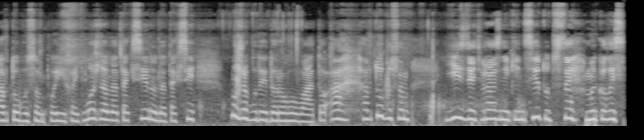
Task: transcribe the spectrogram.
автобусом поїхати. Можна на таксі, ну на таксі може буде й дороговато. А автобусом їздять в різні кінці. Тут все. Ми колись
